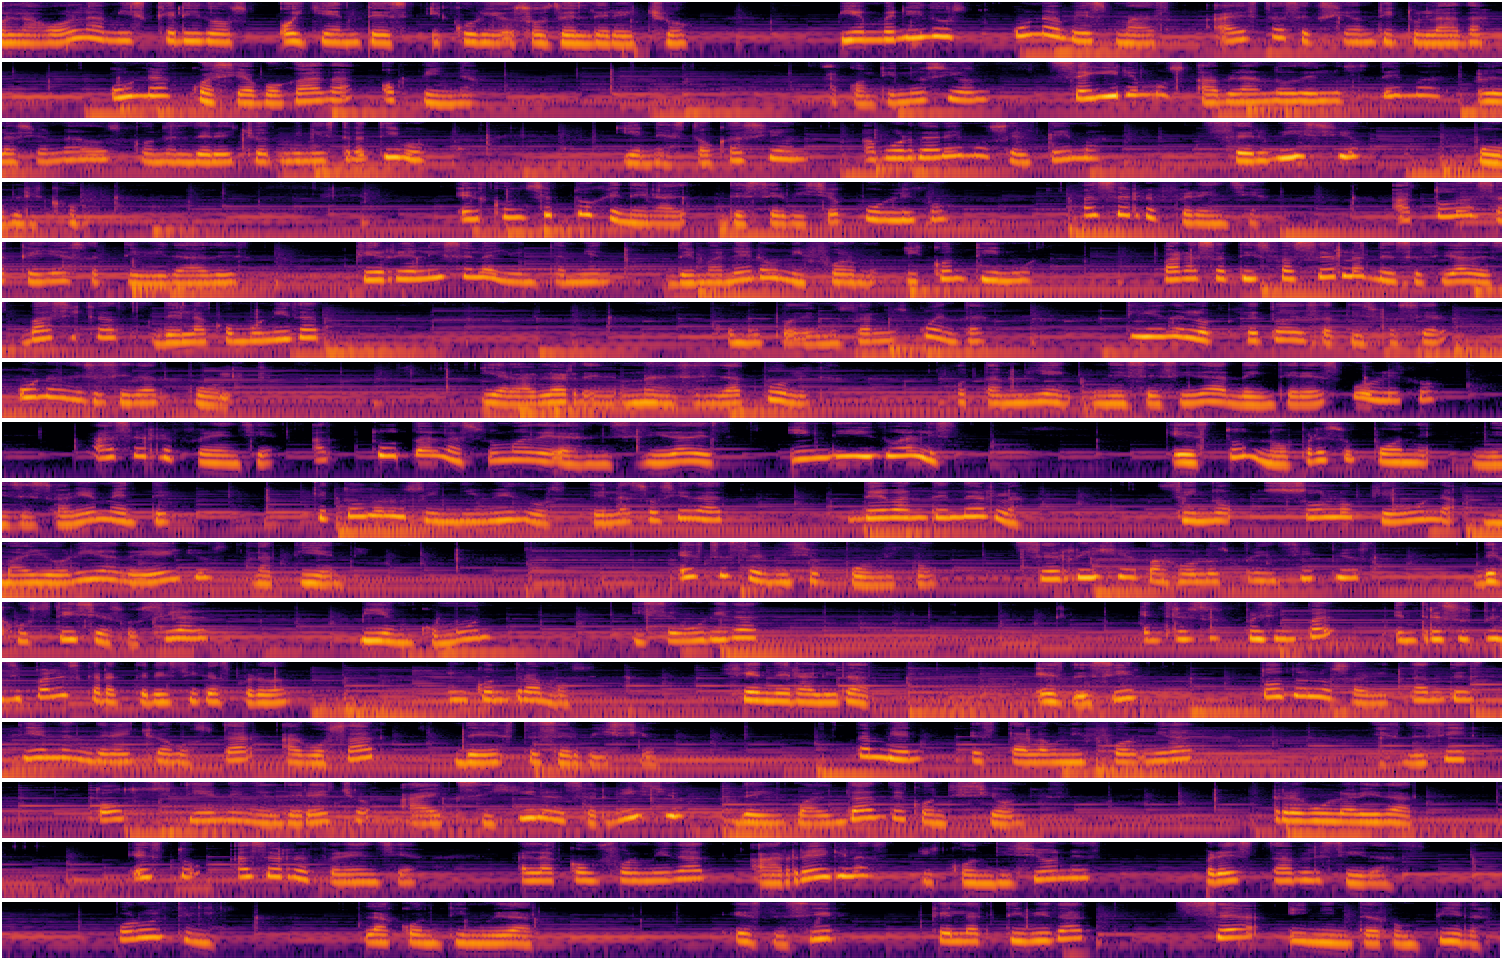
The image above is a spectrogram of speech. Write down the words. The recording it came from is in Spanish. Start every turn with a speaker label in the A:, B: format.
A: Hola, hola mis queridos oyentes y curiosos del derecho. Bienvenidos una vez más a esta sección titulada Una cuasi abogada opina. A continuación, seguiremos hablando de los temas relacionados con el derecho administrativo y en esta ocasión abordaremos el tema servicio público. El concepto general de servicio público hace referencia a todas aquellas actividades que realice el ayuntamiento de manera uniforme y continua para satisfacer las necesidades básicas de la comunidad. Como podemos darnos cuenta, tiene el objeto de satisfacer una necesidad pública. Y al hablar de una necesidad pública, o también necesidad de interés público, hace referencia a toda la suma de las necesidades individuales esto no presupone necesariamente que todos los individuos de la sociedad deban tenerla, sino solo que una mayoría de ellos la tiene. Este servicio público se rige bajo los principios de justicia social, bien común y seguridad. Entre sus, principales características encontramos generalidad, es decir, todos los habitantes tienen derecho a gozar, de este servicio. También está la uniformidad, es decir, todos tienen el derecho a exigir el servicio de igualdad de condiciones. Regularidad. Esto hace referencia a la conformidad a reglas y condiciones preestablecidas. Por último, la continuidad, es decir, que la actividad sea ininterrumpida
